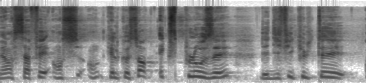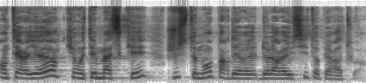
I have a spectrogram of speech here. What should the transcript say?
eh ça fait en, quelque sorte exploser des difficultés antérieures qui ont été masquées justement par de la réussite opératoire.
